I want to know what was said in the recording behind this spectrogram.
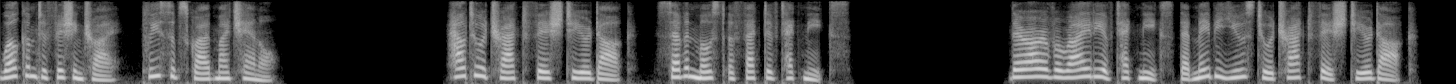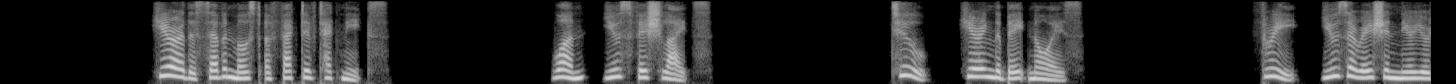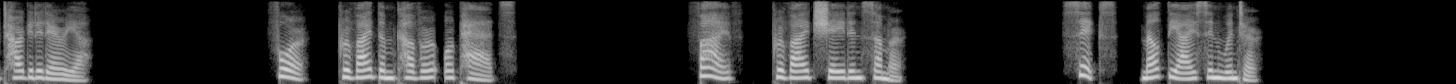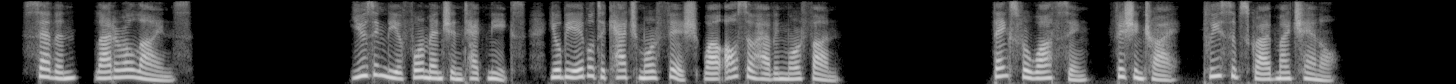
Welcome to Fishing Try, please subscribe my channel. How to attract fish to your dock, 7 most effective techniques. There are a variety of techniques that may be used to attract fish to your dock. Here are the 7 most effective techniques. 1. Use fish lights. 2. Hearing the bait noise. 3. Use aeration near your targeted area. 4. Provide them cover or pads. 5. Provide shade in summer. 6. Melt the ice in winter. 7. Lateral lines. Using the aforementioned techniques, you'll be able to catch more fish while also having more fun. Thanks for watching, Fishing Try, please subscribe my channel.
